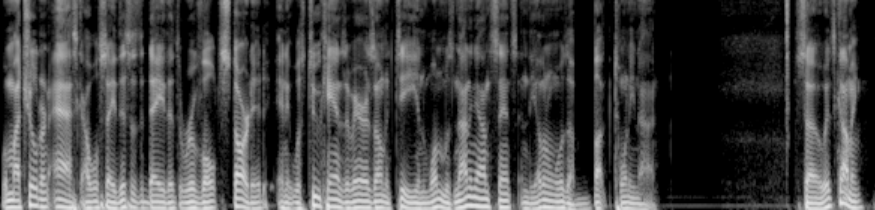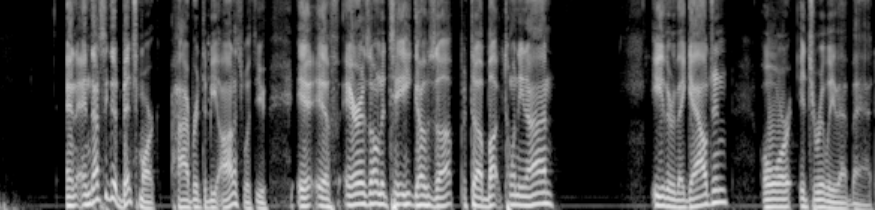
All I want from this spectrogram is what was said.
when my children ask, I will say this is the day that the revolt started, and it was two cans of Arizona tea, and one was 99 cents and the other one was a buck 29. So it's coming. And and that's a good benchmark hybrid to be honest with you. If arizona tea goes up to a buck 29 either they gouging or it's really that bad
